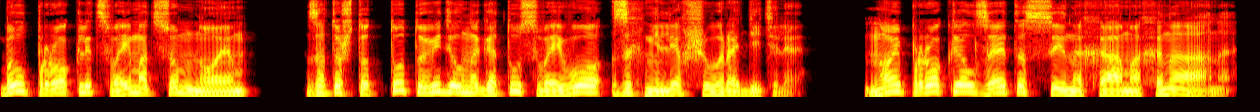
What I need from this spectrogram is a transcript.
был проклят своим отцом Ноем за то, что тот увидел наготу своего захмелевшего родителя. Ной проклял за это сына Хама Ханаана,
